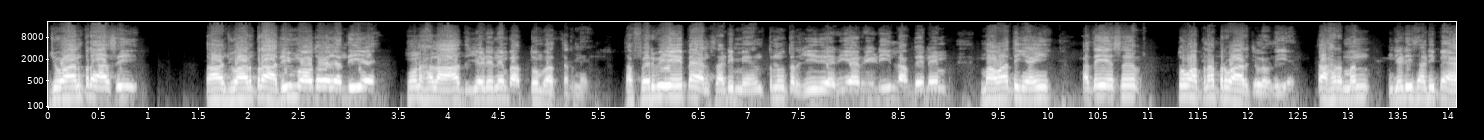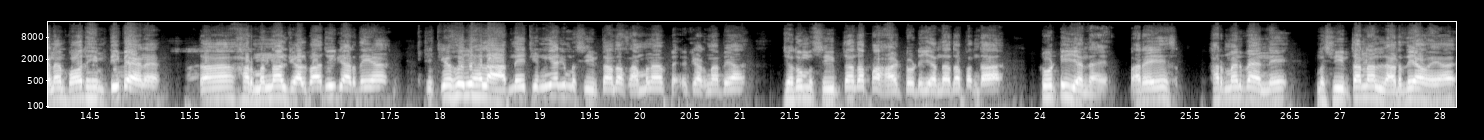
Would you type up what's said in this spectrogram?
ਜਵਾਨ ਭਰਾ ਸੀ, ਤਾਂ ਜਵਾਨ ਭਰਾ ਦੀ ਵੀ ਮੌਤ ਹੋ ਜਾਂਦੀ ਹੈ। ਹੁਣ ਹਾਲਾਤ ਜਿਹੜੇ ਨੇ ਵੱਧ ਤੋਂ ਬਦਤਰ ਨੇ। ਤਾਂ ਫਿਰ ਵੀ ਇਹ ਭੈਣ ਸਾਡੀ ਮਿਹਨਤ ਨੂੰ ਤਰਜੀਹ ਦੇ ਰਹੀ ਹੈ ਰੇੜੀ ਲਾਉਂਦੇ ਨੇ, ਮਾਵਾਂ, ਧੀਆਂ ਹੀ, ਅਤੇ ਇਸ ਤੋਂ ਆਪਣਾ ਪਰਿਵਾਰ ਚਲਾਉਂਦੀ ਹੈ। ਤਾਂ ਹਰਮਨ ਜਿਹੜੀ ਸਾਡੀ ਭੈਣ ਹੈ ਬਹੁਤ ਹਿੰਮਤੀ ਭੈਣ ਹੈ ਤਾਂ ਹਰਮਨ ਨਾਲ ਗੱਲਬਾਤ ਵੀ ਕਰਦੇ ਆ ਕਿ ਕਿਹੋ ਜਿਹੇ ਹਾਲਾਤ ਨੇ ਜਿੰਨੀਆਂ ਕਿ ਮੁਸੀਬਤਾਂ ਦਾ ਸਾਹਮਣਾ ਪ- ਕਰਨਾ ਪਿਆ। ਜਦੋਂ ਮੁਸੀਬਤਾਂ ਦਾ ਪਹਾੜ ਟੁੱਟ ਜਾਂਦਾ ਤਾਂ ਬੰਦਾ ਟੁੱਟ ਹੀ ਜਾਂਦਾ ਹੈ। ਪਰ ਇਹ ਹਰਮਨ ਭੈਣ ਨੇ ਮੁਸੀਬਤਾਂ ਨਾਲ ਲੜਦਿਆਂ ਹੋਇਆਂ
